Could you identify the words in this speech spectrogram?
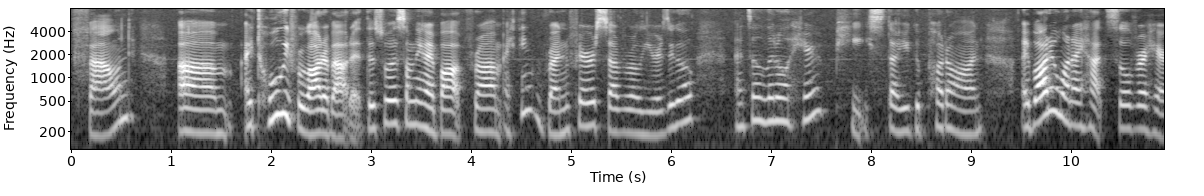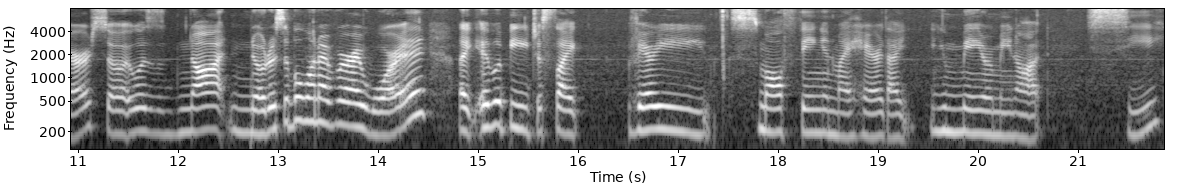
found. Um, I totally forgot about it. This was something I bought from, I think, Ren Fair several years ago. And it's a little hair piece that you could put on. I bought it when I had silver hair, so it was not noticeable whenever I wore it. Like, it would be just like very small thing in my hair that you may or may not see.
